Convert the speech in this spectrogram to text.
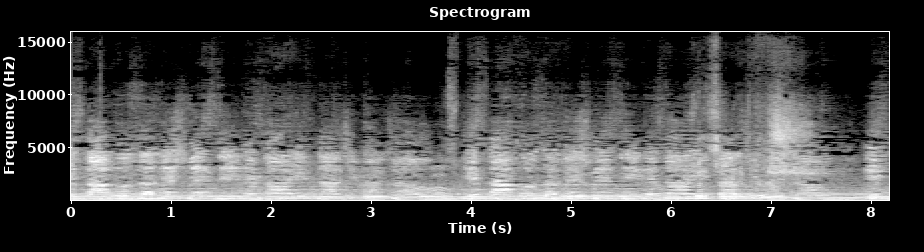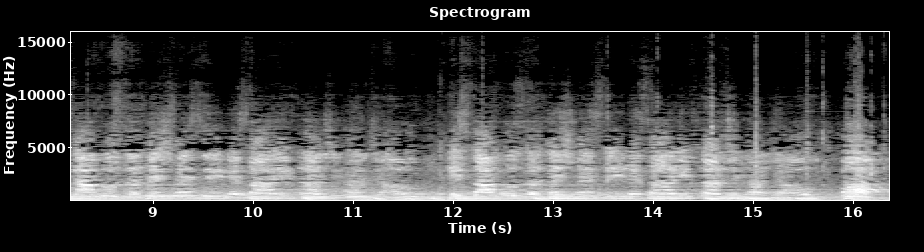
İstanbul'da düşmesiyle sahip Naci Kaçao İstanbul'da düşmesiyle sahip Naci Kaçao İstanbul'da düşmesiyle sahip Naci Kaçao İstanbul'da düşmesiyle sahip Naci Kaçao Bak!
